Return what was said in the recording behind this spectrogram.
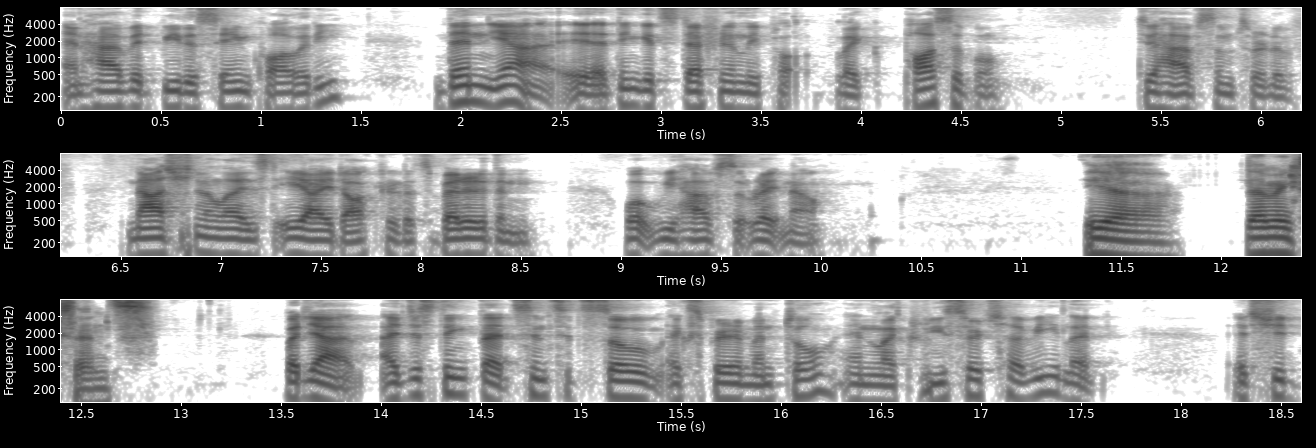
and have it be the same quality, then yeah, I think it's definitely po- like possible to have some sort of nationalized AI doctor that's better than what we have so right now. Yeah. That makes sense. But yeah, I just think that since it's so experimental and like research heavy, like it should.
